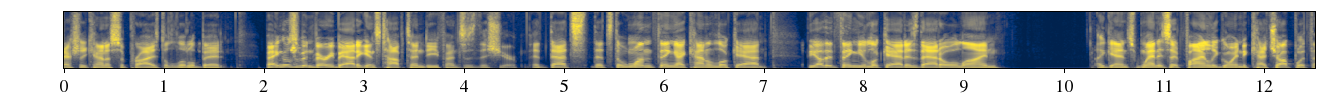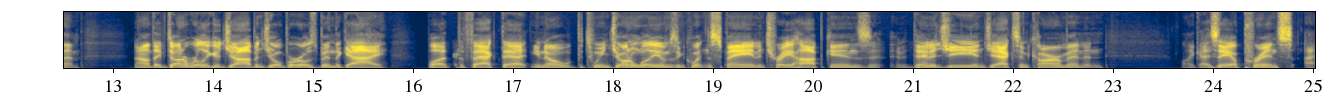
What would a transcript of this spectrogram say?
actually kind of surprised a little bit. Bengals have been very bad against top 10 defenses this year. That's that's the one thing I kind of look at. The other thing you look at is that O line against when is it finally going to catch up with them? Now, they've done a really good job, and Joe Burrow's been the guy. But the fact that, you know, between Jonah Williams and Quinton Spain and Trey Hopkins and Adeniji and Jackson Carman and like Isaiah Prince, I,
